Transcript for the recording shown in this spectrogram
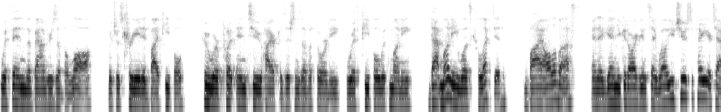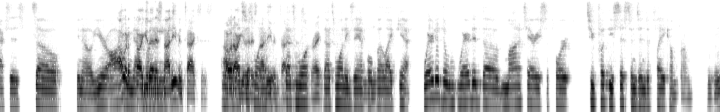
within the boundaries of the law, which was created by people who were put into higher positions of authority with people with money. That money was collected by all of us. And again, you could argue and say, well, you choose to pay your taxes. So, you know, you're offering I would that argue money. that it's not even taxes. Well, I would argue that it's not even taxes. That's one right. That's one example. Mm-hmm. But like, yeah, where did the where did the monetary support to put these systems into play come from? Mm-hmm.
